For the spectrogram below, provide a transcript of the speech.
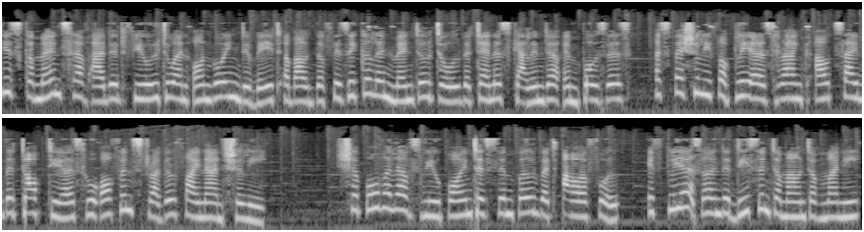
His comments have added fuel to an ongoing debate about the physical and mental toll the tennis calendar imposes, especially for players ranked outside the top tiers who often struggle financially. Shapovalov's viewpoint is simple but powerful. If players earned a decent amount of money,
